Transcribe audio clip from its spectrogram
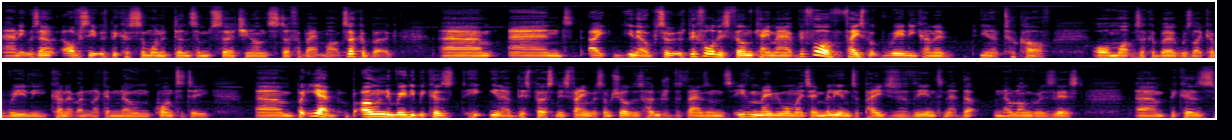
and it was obviously it was because someone had done some searching on stuff about Mark Zuckerberg. Um, and I, you know, so it was before this film came out, before Facebook really kind of, you know, took off, or Mark Zuckerberg was like a really kind of like a known quantity. Um, but yeah, only really because he, you know, this person is famous. I'm sure there's hundreds of thousands, even maybe one might say millions of pages of the internet that no longer exist. Um, because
